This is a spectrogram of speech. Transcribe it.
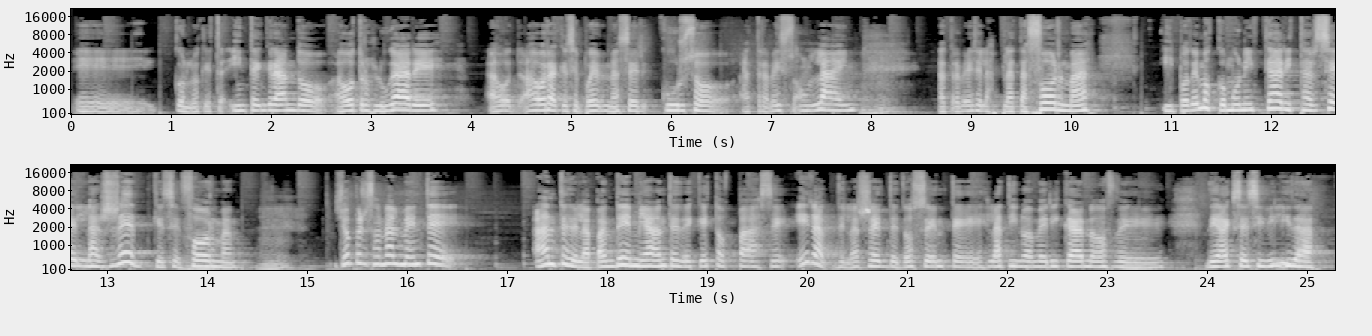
eh, con lo que está integrando a otros lugares, ahora que se pueden hacer cursos a través online, a través de las plataformas, y podemos comunicar y estar la red que se forma. Yo personalmente antes de la pandemia, antes de que esto pase, era de la red de docentes latinoamericanos de, accesibilidad.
